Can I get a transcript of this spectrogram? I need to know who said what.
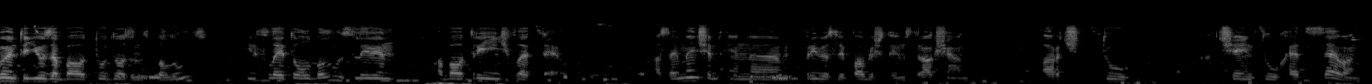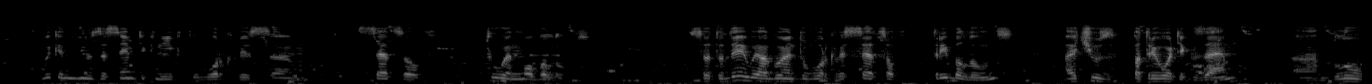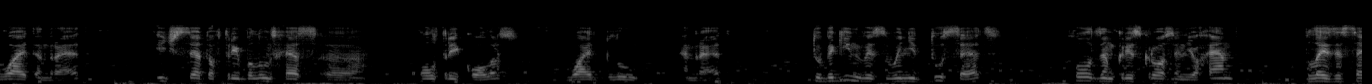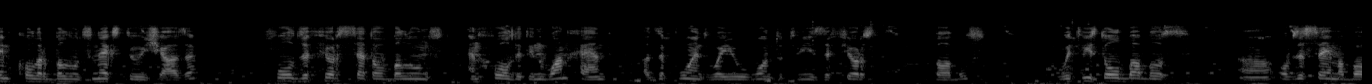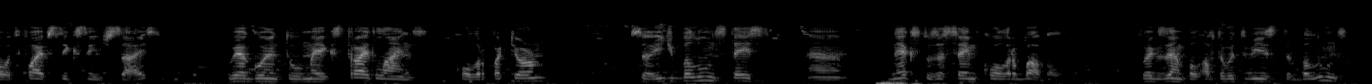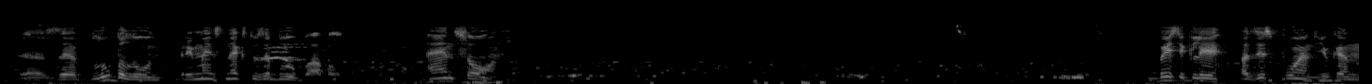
Speaker 1: going to use about two dozen balloons, inflate all balloons leaving about 3 inch flat tail. As I mentioned in um, previously published instruction Arch 2 Chain 2 Head 7, we can use the same technique to work with um, sets of two and more balloons. So today we are going to work with sets of three balloons. I choose patriotic them, uh, blue, white and red. Each set of three balloons has uh, all three colors, white, blue and red. To begin with we need two sets. Hold them crisscross in your hand. Place the same color balloons next to each other. Fold the first set of balloons and hold it in one hand at the point where you want to twist the first bubbles. We twist all bubbles uh, of the same about 5-6 inch size. We are going to make straight lines color pattern so each balloon stays uh, next to the same color bubble. For example, after we twist the balloons, uh, the blue balloon remains next to the blue bubble and so on. basically at this point you can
